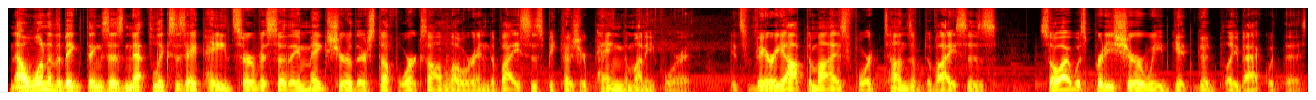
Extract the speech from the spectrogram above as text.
Now, one of the big things is Netflix is a paid service, so they make sure their stuff works on lower end devices because you're paying the money for it. It's very optimized for tons of devices so I was pretty sure we'd get good playback with this.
